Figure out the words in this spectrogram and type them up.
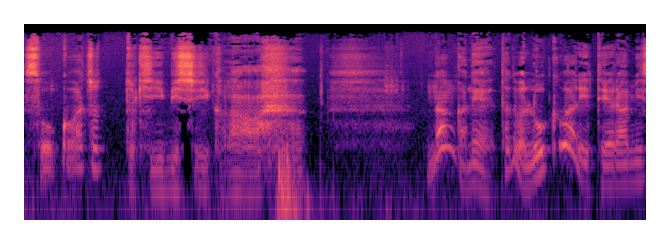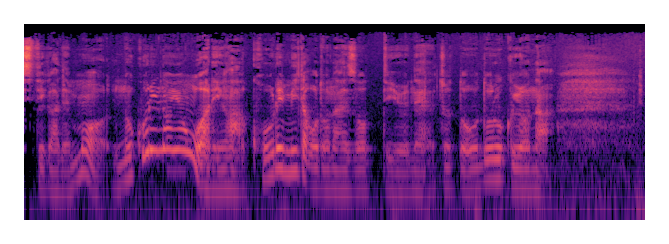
そこはちょっと厳しいかななんかね例えば6割テラミスティカでも残りの4割がこれ見たことないぞっていうねちょっと驚くような、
